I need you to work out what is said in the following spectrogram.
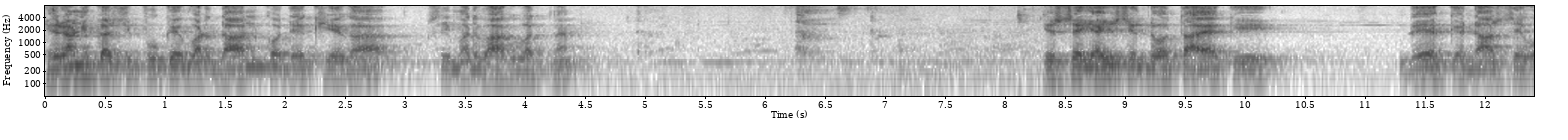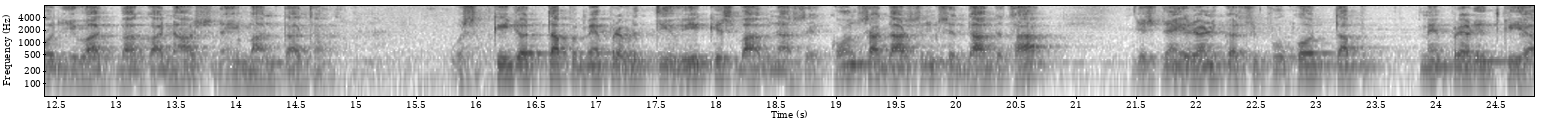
हिरण्यकशिपु के वरदान को देखिएगा श्रीमद् भागवत में। इससे यही सिद्ध होता है कि देह के नाश से वो जीवात्मा का नाश नहीं मानता था। उसकी जो तप में प्रवृत्ति हुई किस भावना से? कौन सा दार्शनिक सिद्धांत था जिसने हिरण्यकशिपु को तप में प्रेरित किया?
